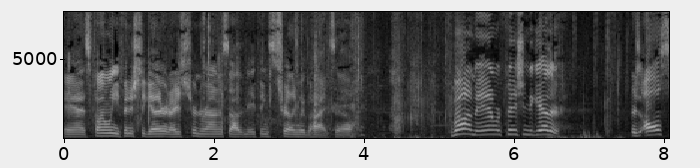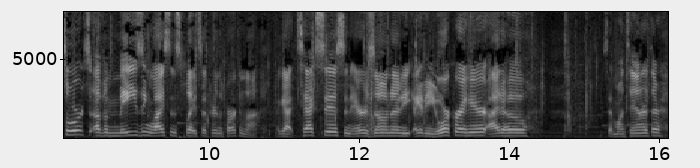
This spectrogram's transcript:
And it's fun when you finish together. And I just turned around and saw that Nathan's trailing way behind. So come on, man, we're finishing together. There's all sorts of amazing license plates up here in the parking lot. I got Texas and Arizona. I got New York right here, Idaho. Is that Montana right there?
